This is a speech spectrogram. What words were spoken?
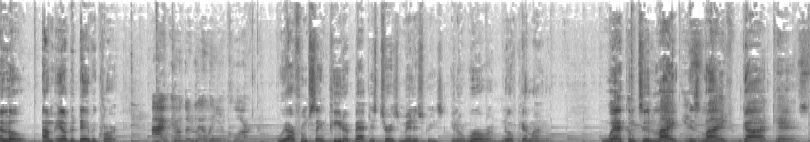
Hello, I'm Elder David Clark. I'm Elder Lillian Clark. We are from St. Peter Baptist Church Ministries in Aurora, North Carolina. Welcome, to Light is Life Godcast.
